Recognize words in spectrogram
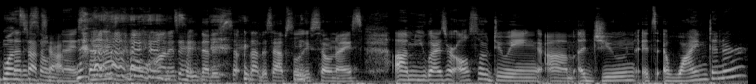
One stop so shop. nice. That is, no, honestly, that is so, that is absolutely so nice. Um, you guys are also doing um, a June. It's a wine dinner,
